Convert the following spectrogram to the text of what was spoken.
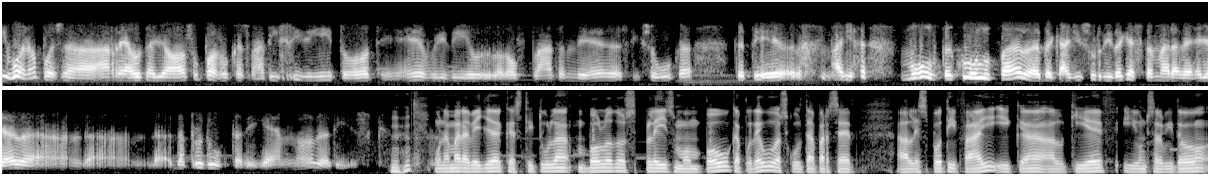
i bueno, pues, arrel d'allò suposo que es va decidir tot, eh? vull dir, l'Adolf Pla també estic segur que, que té vaja, molta culpa de, de que hagi sortit aquesta meravella de, de, de, de producte, diguem, no? de disc. -huh. Una meravella que es titula Bolodos Plays Montpou, que podeu escoltar, per cert, a l'Spotify i que el Kiev i un servidor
